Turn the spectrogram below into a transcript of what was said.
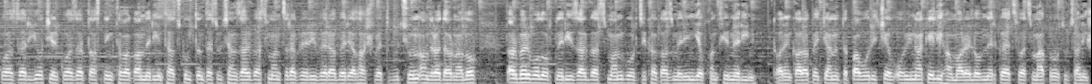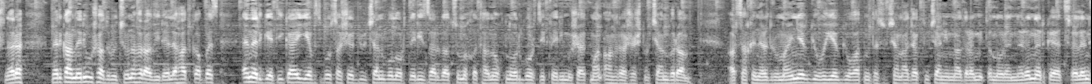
2007-2015 թվականների ընթացքում տնտեսության զարգացման ծրագրերի վերաբերյալ հաշվետվություն անդրադառնալով տարբեր ոլորտների զարգացման գործիքակազմերին եւ խնդիրներին։ Կարեն Կարապետյանը տպավորիչ եւ օրինակելի համարելով ներկայացված մակրո ցուցանիշները ներկաների ուշադրությունը հրավիրել է հատկապես էներգետիկայի եւ զբոսաշրջության ոլորտների զարգացումը խթանող նոր գործիքների մշակման անհրաժեշտության վրա։ Արցախի ներդրումային եւ գյուղի եւ գյուղատնտեսության աջակցության հիմնադրամի տնօրենները ներկայացրել են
